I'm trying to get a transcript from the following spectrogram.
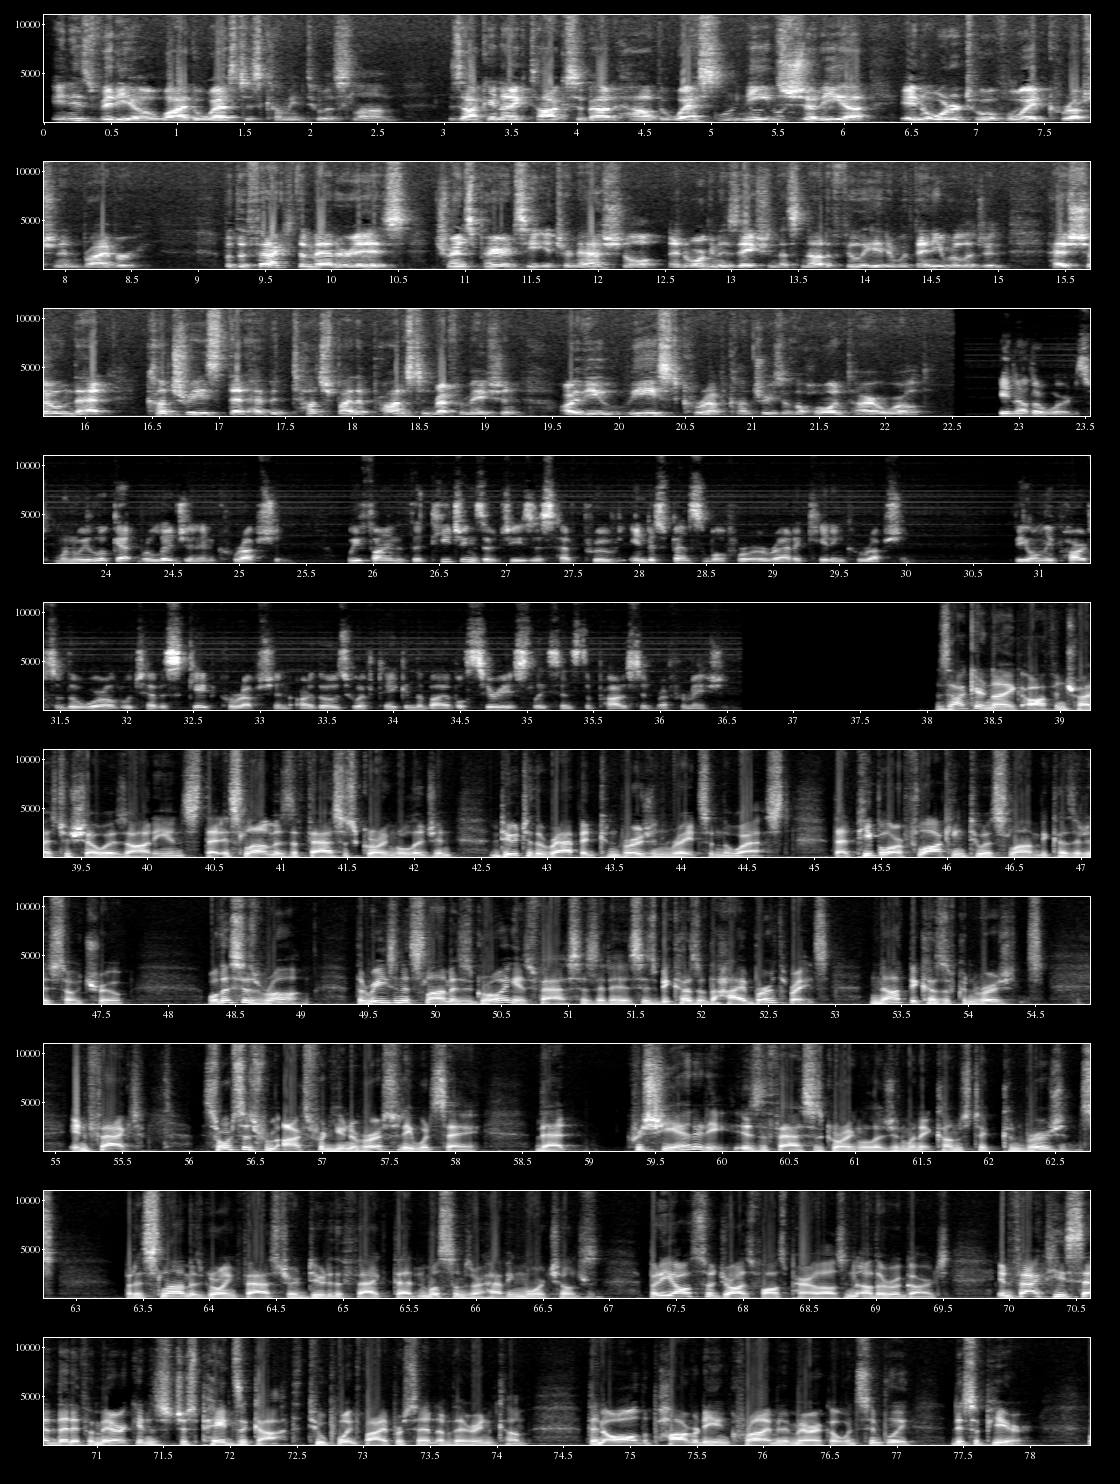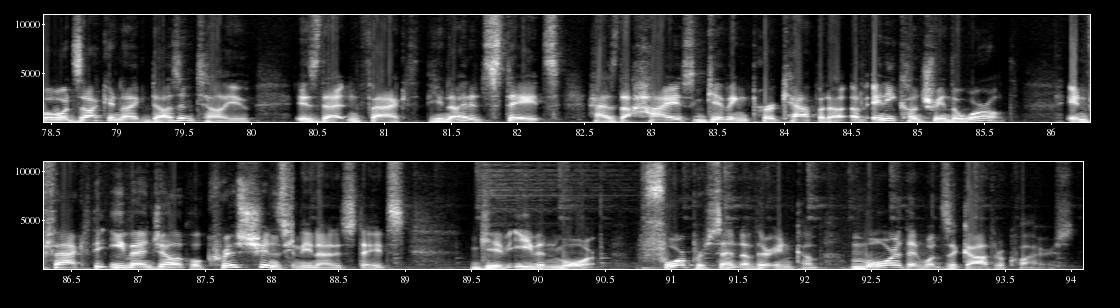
In his video, Why the West is Coming to Islam, Zakir Naik talks about how the West needs Sharia in order to avoid corruption and bribery. But the fact of the matter is, Transparency International, an organization that's not affiliated with any religion, has shown that countries that have been touched by the Protestant Reformation are the least corrupt countries of the whole entire world. In other words, when we look at religion and corruption, we find that the teachings of Jesus have proved indispensable for eradicating corruption. The only parts of the world which have escaped corruption are those who have taken the Bible seriously since the Protestant Reformation. Zakir Naik often tries to show his audience that Islam is the fastest growing religion due to the rapid conversion rates in the West, that people are flocking to Islam because it is so true. Well, this is wrong. The reason Islam is growing as fast as it is is because of the high birth rates, not because of conversions. In fact, sources from Oxford University would say that Christianity is the fastest growing religion when it comes to conversions. But Islam is growing faster due to the fact that Muslims are having more children. But he also draws false parallels in other regards. In fact, he said that if Americans just paid zakat, 2.5% of their income, then all the poverty and crime in America would simply disappear. Well, what Zakir Naik doesn't tell you is that, in fact, the United States has the highest giving per capita of any country in the world. In fact, the evangelical Christians in the United States give even more. 4% of their income, more than what zakat requires.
